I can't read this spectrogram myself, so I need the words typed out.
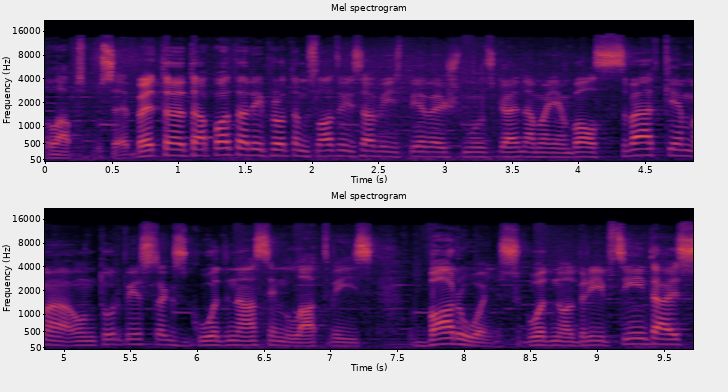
lapas pusē. Bet eh, tāpat arī, protams, Latvijas avīze pievērš mūsu gaidāmajiem valsts svētkiem eh, un tur virsraksts godināsim Latvijas varoņus. Godinot brīvības cīnītājus,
